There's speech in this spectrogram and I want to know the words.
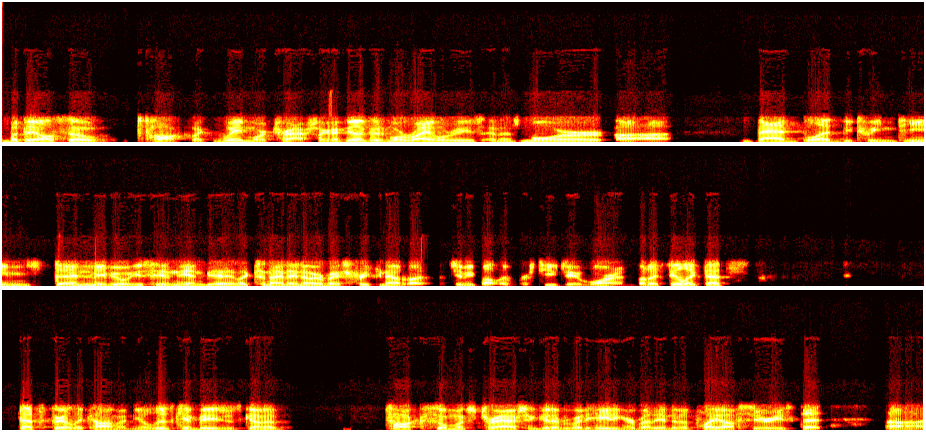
but they also talk like way more trash. Like I feel like there's more rivalries and there's more uh, bad blood between teams than maybe what you see in the NBA. Like tonight, I know everybody's freaking out about Jimmy Butler versus T.J. Warren, but I feel like that's that's fairly common. You know, Liz Cambage is gonna talk so much trash and get everybody hating her by the end of the playoff series that uh,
